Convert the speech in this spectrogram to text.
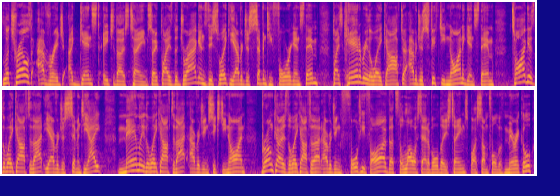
Latrell's average against each of those teams. So he plays the Dragons this week. He averages 74 against them. Plays Canterbury the week after, averages 59 against them. Tigers the week after that, he averages 78. Manly the week after that, averaging 69. Broncos the week after that, averaging 45. That's the lowest out of all these teams by some form of miracle.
